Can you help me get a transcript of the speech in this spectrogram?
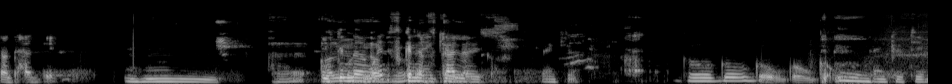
كان تحدي. مهم. كنا وين كنا في guys. Thank you. جو جو جو جو جو Thank you. Team.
